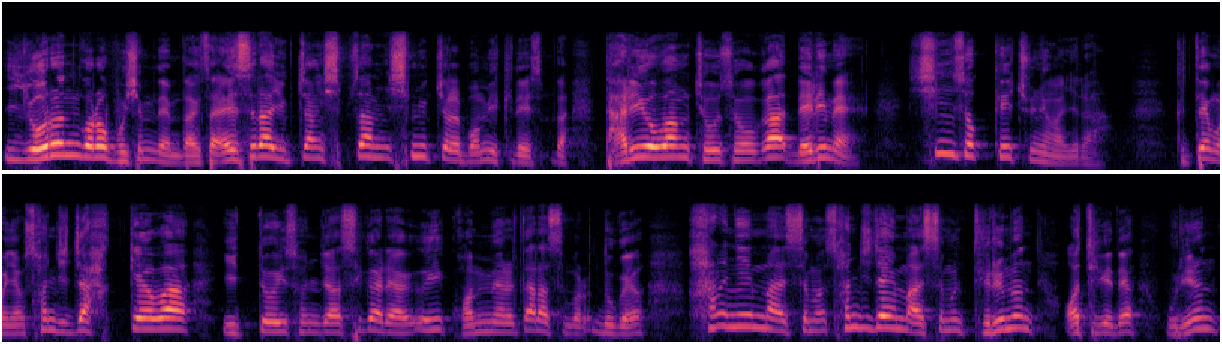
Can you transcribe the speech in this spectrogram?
이런 거로 보시면 됩니다. 그래서 에스라 6장 13, 16절을 보면 이렇게 되어 있습니다. 다리오 왕 조서가 내림에 신속히 준영하니라. 그때 뭐냐면 선지자 학계와 이또의 손자 스가랴의 권면을 따랐으므로 누구예요? 하나님 말씀을 선지자의 말씀을 들으면 어떻게 돼요? 우리는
